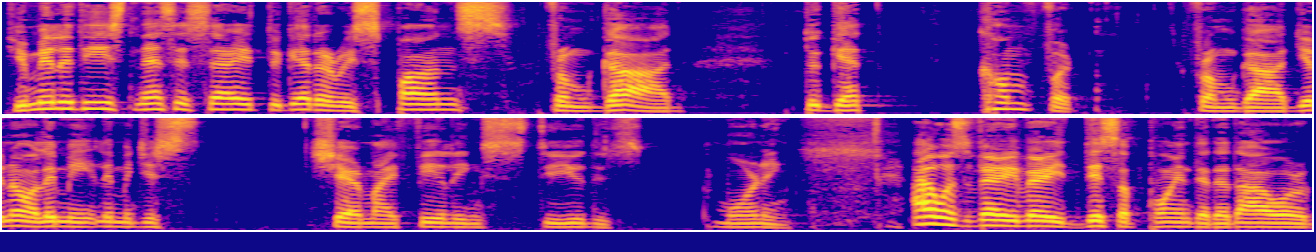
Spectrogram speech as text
Humility is necessary to get a response from God, to get comfort from God. You know, let me let me just share my feelings to you this morning. I was very very disappointed at our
